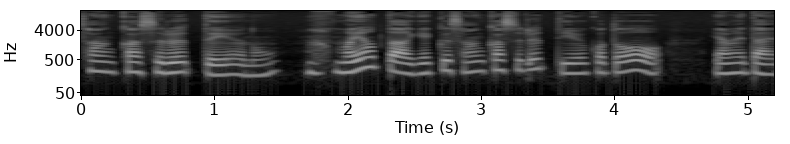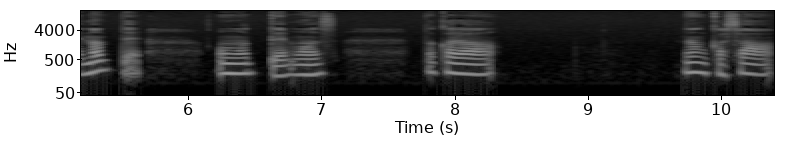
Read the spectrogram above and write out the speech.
参加するっていうの？迷った挙句参加するっていうことをやめたいなって思ってます。だからなんかさ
